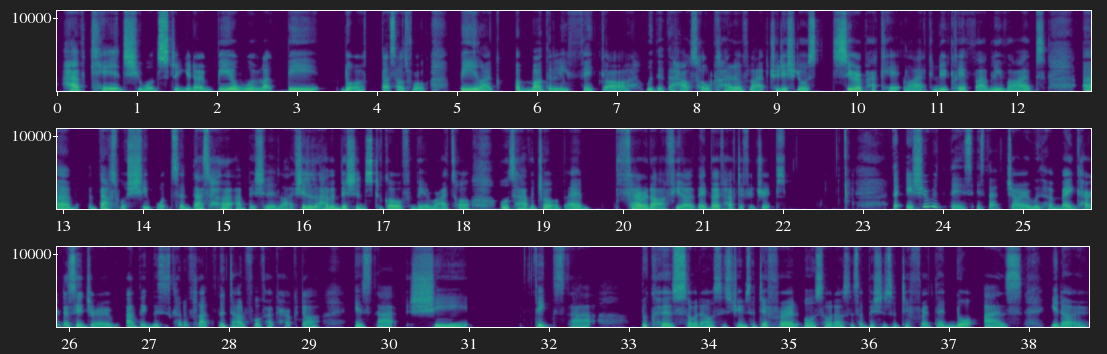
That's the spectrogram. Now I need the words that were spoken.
have kids. She wants to, you know, be a woman, like be not that sounds wrong. Be like a motherly figure within the household, kind of like traditional cereal packet, like nuclear family vibes. Um, that's what she wants, and that's her ambition in life. She doesn't have ambitions to go off and be a writer or to have a job. And fair enough, you know, they both have different dreams. The issue with this is that Jo, with her main character syndrome, I think this is kind of like the downfall of her character, is that she thinks that because someone else's dreams are different or someone else's ambitions are different, they're not as, you know,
